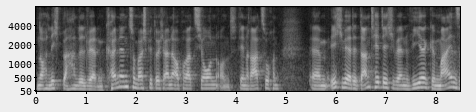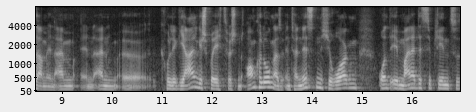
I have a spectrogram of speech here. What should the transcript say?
noch nicht behandelt werden können, zum Beispiel durch eine Operation und den Rat suchen. Ähm, ich werde dann tätig, wenn wir gemeinsam in einem, in einem äh, kollegialen Gespräch zwischen Onkologen, also Internisten, Chirurgen und eben meiner Disziplin zu,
